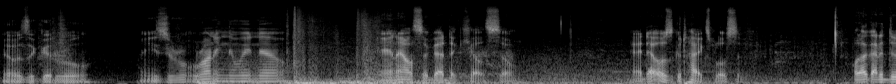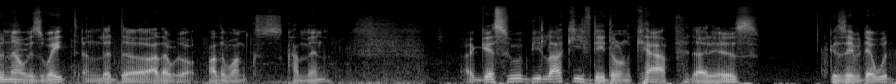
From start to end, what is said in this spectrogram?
That was a good rule. He's running away now. And I also got the kill, so... Yeah, that was good high explosive. All I gotta do now is wait and let the other other ones come in. I guess we would be lucky if they don't cap, that is. Because if they would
